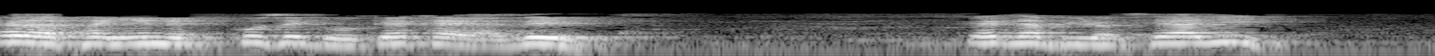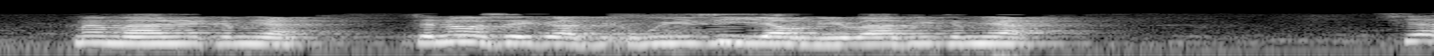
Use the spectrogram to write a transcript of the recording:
အဲ့ဒါဖတ်ရင်းနဲ့ကိုယ်စိတ်ကိုကဲခတ်ရသေးကဲခတ်ပြီးတော့ဆရာကြီးမှန်ပါလေခမရကျွန်တော်စိတ်ကအဝီစီရောက်နေပါပြီခမရဆရာ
